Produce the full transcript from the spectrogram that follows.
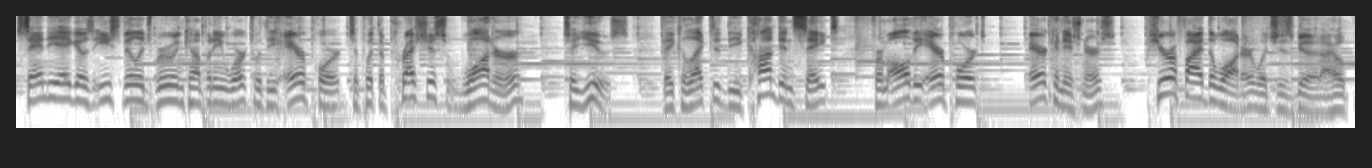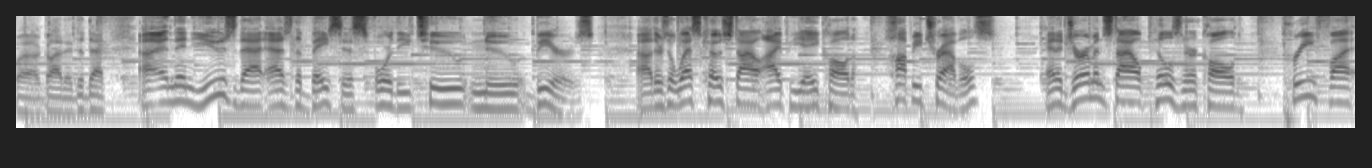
San Diego's East Village Brewing Company worked with the airport to put the precious water to use. They collected the condensate from all the airport air conditioners, purified the water, which is good. I hope, uh, glad they did that, uh, and then used that as the basis for the two new beers. Uh, there's a West Coast style IPA called Hoppy Travels, and a German style Pilsner called Pre Flight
